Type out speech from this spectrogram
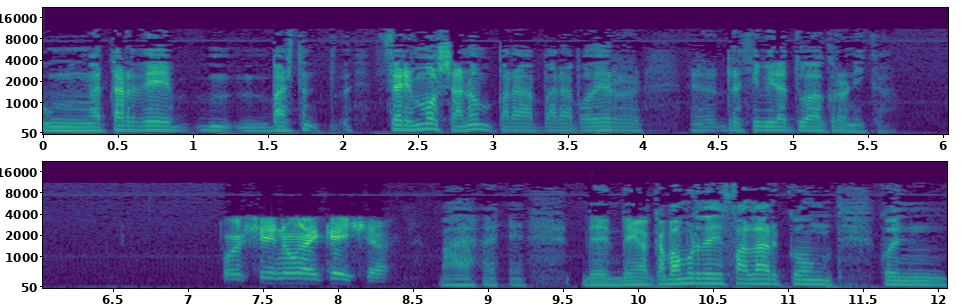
unha tarde mm, bastante fermosa, non? Para, para poder eh, recibir a túa crónica. Pois si, non hai queixa. Ben, ben, acabamos de falar con, con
